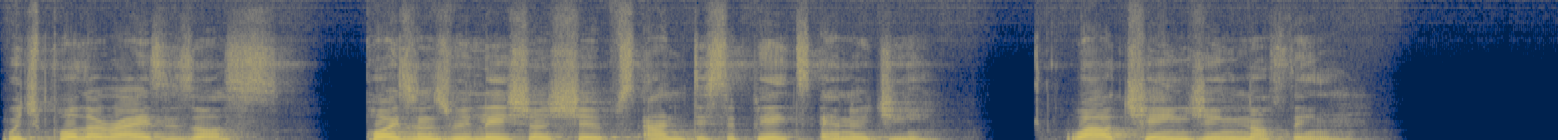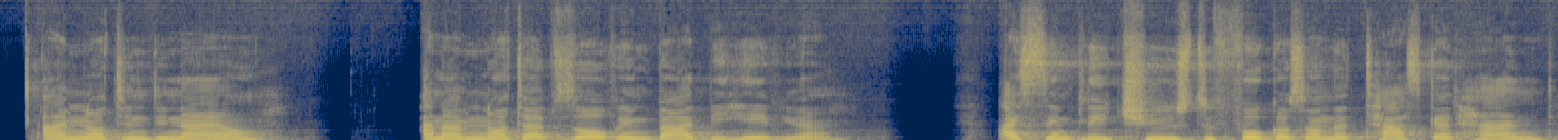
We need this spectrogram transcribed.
which polarizes us, poisons relationships, and dissipates energy. while changing nothing. I'm not in denial, and I'm not absolving bad behavior. I simply choose to focus on the task at hand,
